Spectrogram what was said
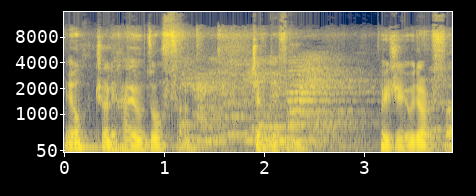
哎呦，这里还有座坟，这个地方位置有点坟。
